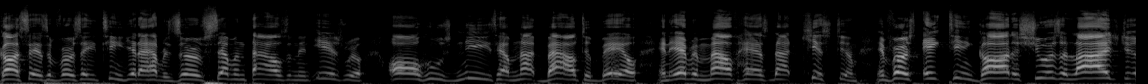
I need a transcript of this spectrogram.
God says in verse 18, Yet I have reserved 7,000 in Israel, all whose knees have not bowed to Baal, and every mouth has not kissed him. In verse 18, God assures Elijah,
